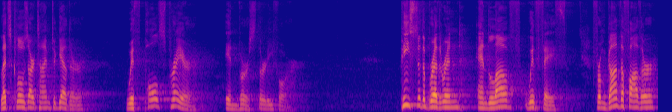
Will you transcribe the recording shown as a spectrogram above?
Let's close our time together with Paul's prayer in verse 34. Peace to the brethren and love with faith from God the Father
